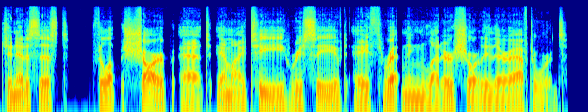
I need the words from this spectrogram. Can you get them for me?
Geneticist Philip Sharp at MIT received a threatening letter shortly thereafterwards.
